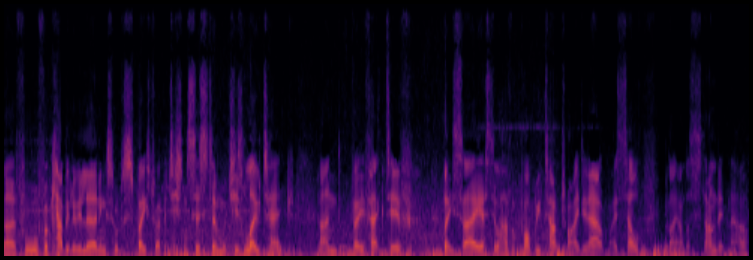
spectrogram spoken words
uh, for vocabulary learning sort of spaced repetition system which is low tech and very effective. They say I still haven't probably tried it out myself but I understand it now.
